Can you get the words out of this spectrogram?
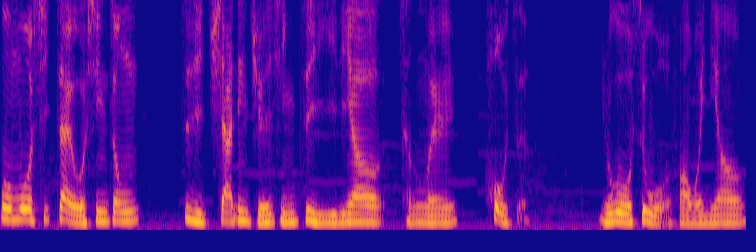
默默心在我心中自己下定决心，自己一定要成为后者。如果是我的话，我一定要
